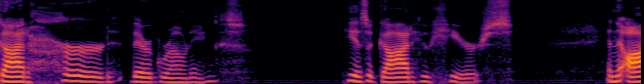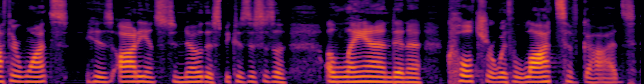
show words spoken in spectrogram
God heard their groanings. He is a God who hears. And the author wants his audience to know this because this is a, a land and a culture with lots of gods.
